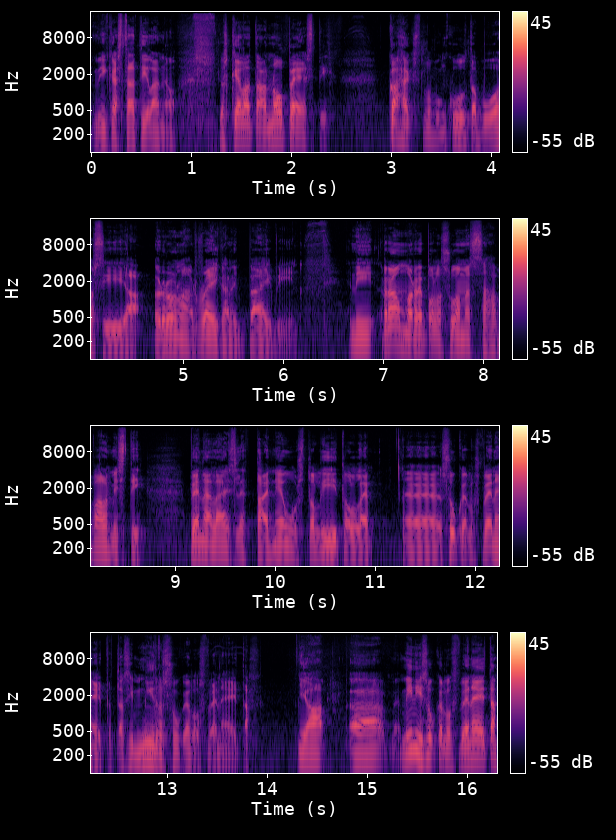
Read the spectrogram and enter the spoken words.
mikä tämä tilanne on. Jos kelataan nopeasti 80-luvun kultavuosiin ja Ronald Reaganin päiviin, niin Rauma Repolo Suomessahan valmisti venäläisille tai Neuvostoliitolle äh, sukellusveneitä, tällaisia MIR-sukellusveneitä. Ja äh, minisukellusveneitä,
